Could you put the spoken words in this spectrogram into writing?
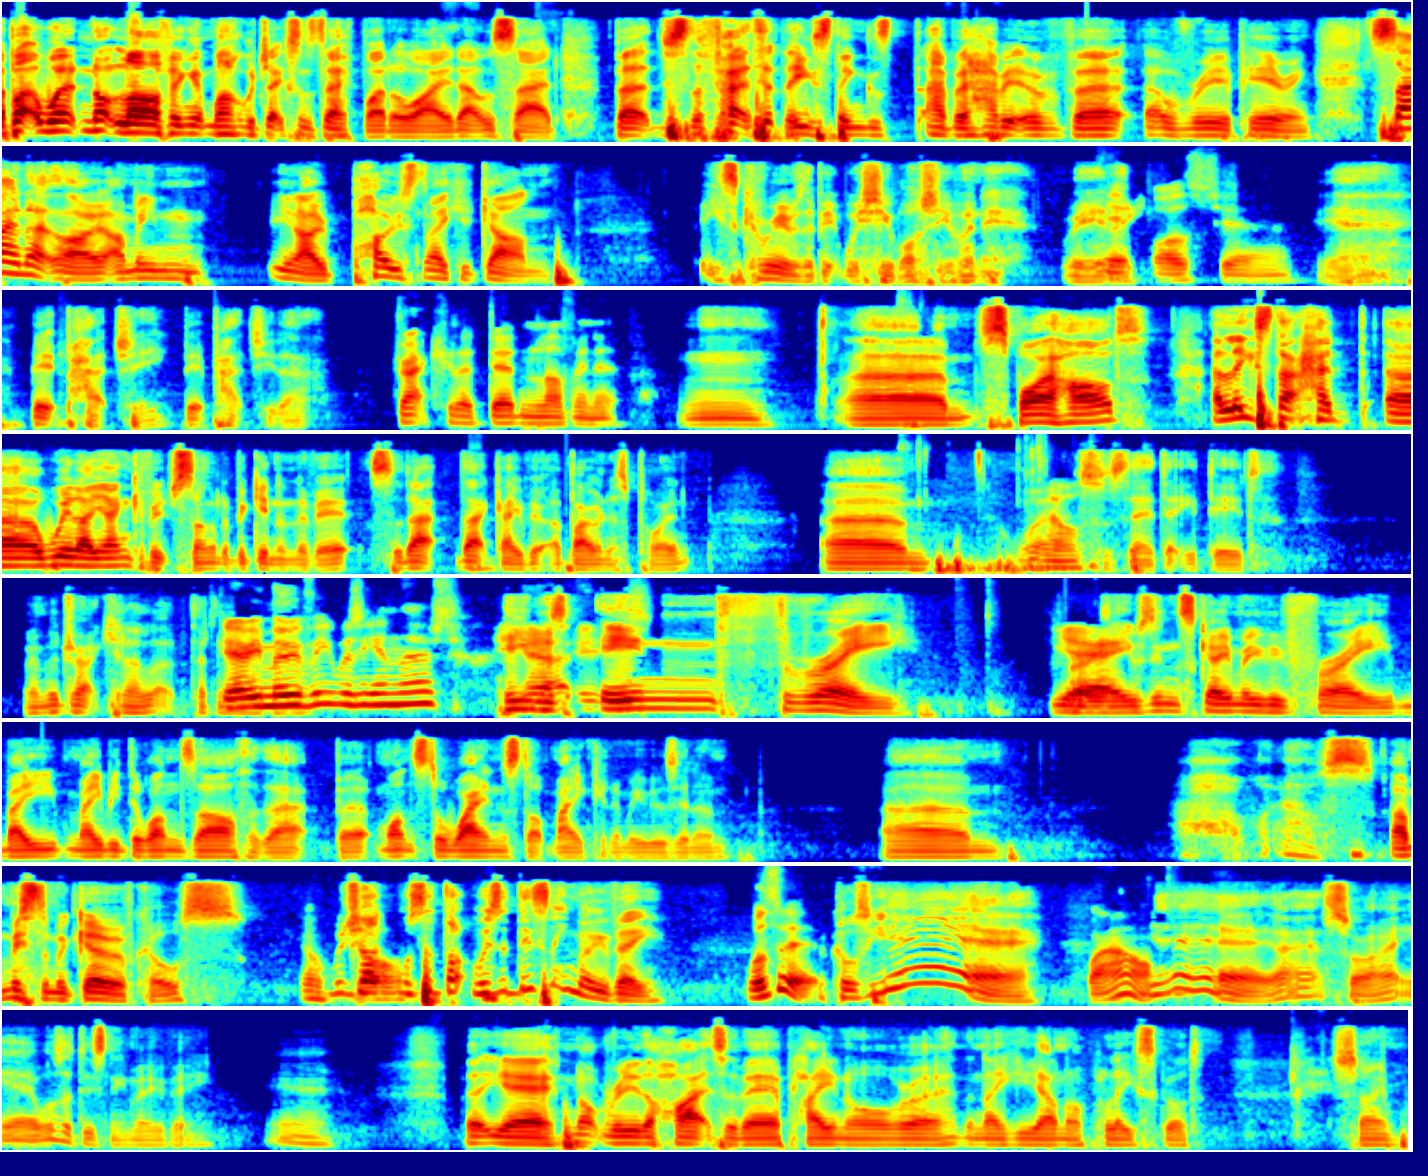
But we're not laughing at Michael Jackson's death, by the way. That was sad. But just the fact that these things have a habit of uh, of reappearing. Saying that though, I mean, you know, post Naked Gun, his career was a bit wishy-washy, wasn't it? Really? It was, yeah. Yeah, bit patchy, bit patchy that. Dracula dead and loving it. Mm. Um, Spy Hard. At least that had uh, a Weird Al Yankovic song at the beginning of it, so that that gave it a bonus point. Um, what else was there that he did? Remember Dracula? Dead and Scary movie, was he in those? He Yeah, was it's- in three. Yeah, he was in Scary Movie three. May, maybe the ones after that, but once the Wayans stopped making them, he was in them. Um, what else? Oh, Mr. Magoo, of course. Oh, Which I, was a was a Disney movie. Was it? Of course, yeah, Wow. yeah, that's right. Yeah, it was a Disney movie. Yeah, but yeah, not really the heights of Airplane or uh, the Naked Gun or Police Squad. Shame.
